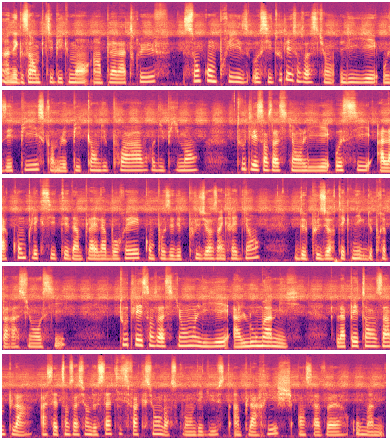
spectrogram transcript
Un exemple typiquement un plat à la truffe. Sont comprises aussi toutes les sensations liées aux épices comme le piquant du poivre, du piment, toutes les sensations liées aussi à la complexité d'un plat élaboré composé de plusieurs ingrédients, de plusieurs techniques de préparation aussi, toutes les sensations liées à l'umami, l'appétence d'un plat a cette sensation de satisfaction lorsque l'on déguste un plat riche en saveurs umami.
